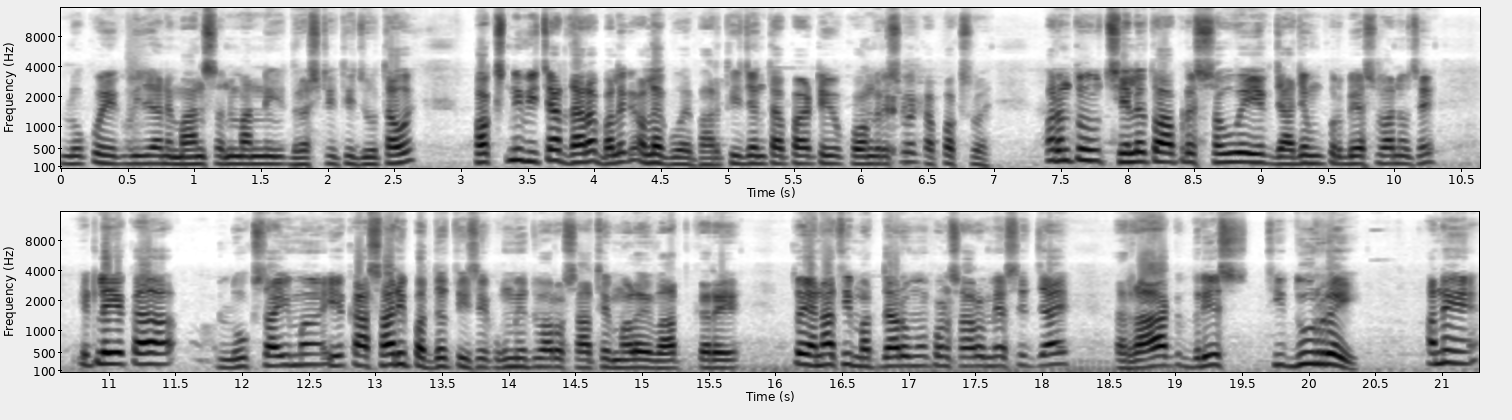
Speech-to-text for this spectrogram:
લોકો એકબીજાને માન સન્માનની દ્રષ્ટિથી જોતા હોય. પક્ષની વિચારધારા ભલે અલગ હોય. ભારતીય જનતા પાર્ટી કોંગ્રેસ હોય કે અપક્ષ હોય. પરંતુ છેલ્લે તો આપણે સૌએ એક જાજમ ઉપર બેસવાનો છે. એટલે એક આ લોકશાહીમાં એક આ સારી પદ્ધતિ છે કે ઉમેદવારો સાથે મળે, વાત કરે. તો એનાથી મતદારોમાં પણ સારો મેસેજ જાય. રાગ દ્વેષથી દૂર રહી. અને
